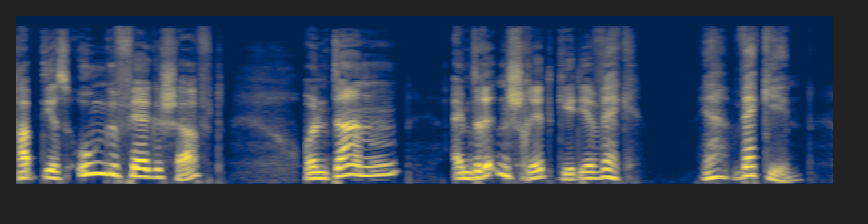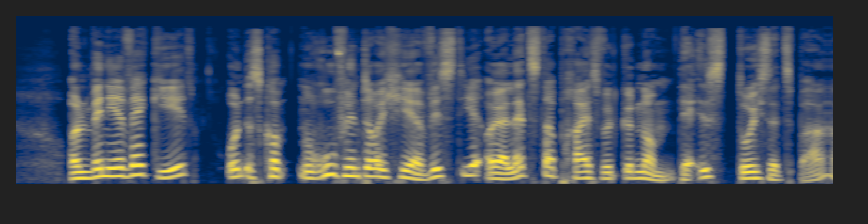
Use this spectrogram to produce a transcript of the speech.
habt ihr es ungefähr geschafft. Und dann, im dritten Schritt, geht ihr weg. Ja, weggehen. Und wenn ihr weggeht und es kommt ein Ruf hinter euch her, wisst ihr, euer letzter Preis wird genommen. Der ist durchsetzbar.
